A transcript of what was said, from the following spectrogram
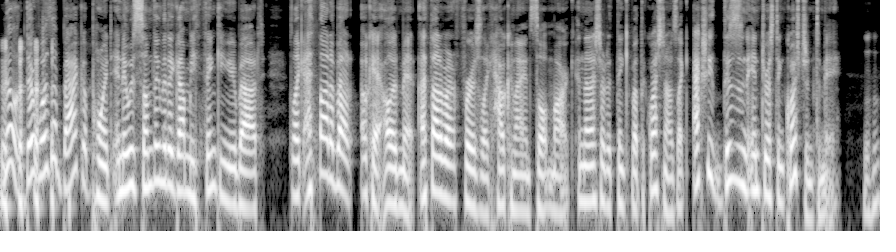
No, there was a backup point, and it was something that it got me thinking about. Like, I thought about, okay, I'll admit, I thought about it first, like, how can I insult Mark? And then I started thinking about the question. I was like, actually, this is an interesting question to me. Mhm.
